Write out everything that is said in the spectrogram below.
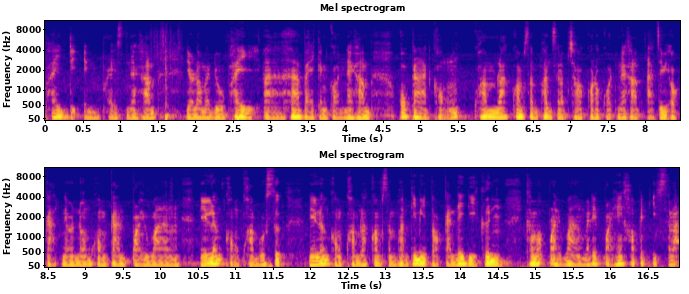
ไพ่ The Empress นะครับ เดี๋ยวเรามาดูไพ่อ่าห้าใบกันก่อนนะครับ โอกาสของความรักความสัมพันธ์สำหรับชาวกรกฎนะครับ อาจจะมีโอกาสแนวโน้มของการปล่อยวาง ในเรื่องของความรู้สึก ในเรื่องของความรักความสัมพันธ์ที่มีต่อกันได้ดีขึ้นคำว่าปล่อยวางไม่ได้ปล่อยให้เขาเป็นอิสระ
